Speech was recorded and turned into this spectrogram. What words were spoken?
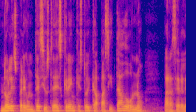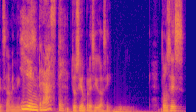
No les pregunté si ustedes creen que estoy capacitado o no para hacer el examen de inglés. Y entraste. Yo siempre he sido así. Entonces,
